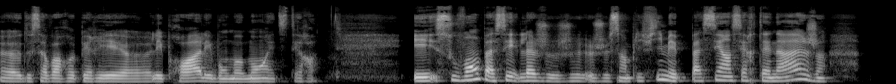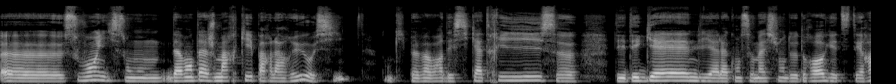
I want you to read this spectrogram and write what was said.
euh, de savoir repérer les proies, les bons moments, etc. Et souvent, passer, là je, je, je simplifie, mais passer un certain âge, souvent ils sont davantage marqués par la rue aussi. Donc ils peuvent avoir des cicatrices, des dégaines liées à la consommation de drogue, etc.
